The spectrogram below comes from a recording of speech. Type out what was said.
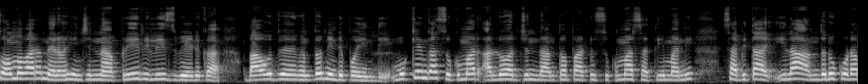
సోమవారం నిర్వహించిన ప్రీ రిలీజ్ వేడుక భావోద్వేగంతో నిండిపోయింది. ముఖ్యంగా సుకుమార్ అల్లు అర్జున్ దాంతోపాటు సుకుమార్ సతీమణి సబిత ఇలా అందరూ కూడా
